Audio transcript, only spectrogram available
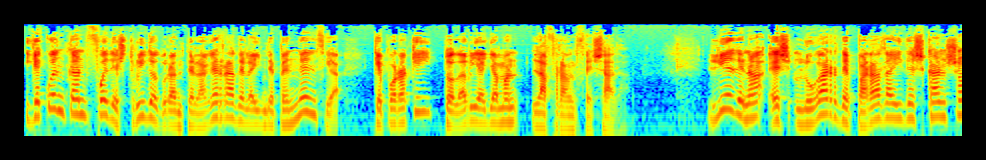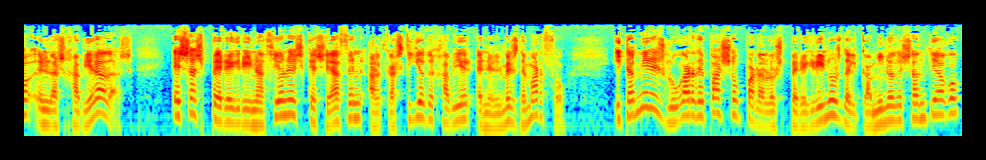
y que cuentan fue destruido durante la Guerra de la Independencia, que por aquí todavía llaman la francesada. Liedena es lugar de parada y descanso en las Javieradas, esas peregrinaciones que se hacen al castillo de Javier en el mes de marzo, y también es lugar de paso para los peregrinos del Camino de Santiago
